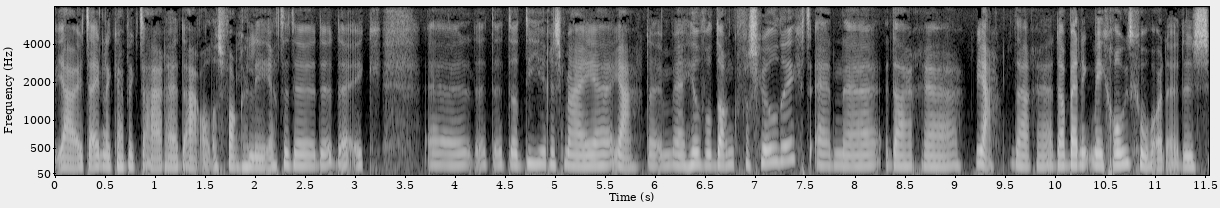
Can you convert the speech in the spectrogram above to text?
ja, uiteindelijk heb ik daar, daar alles van geleerd. De, de, de, ik, dat dier is mij, ja, mij heel veel dank verschuldigd. En daar, ja, daar, daar ben ik mee groot geworden. Dus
